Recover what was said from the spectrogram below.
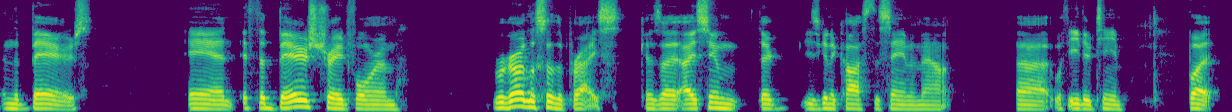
and the Bears. And if the Bears trade for him, regardless of the price, because I, I assume they're he's going to cost the same amount uh, with either team, but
